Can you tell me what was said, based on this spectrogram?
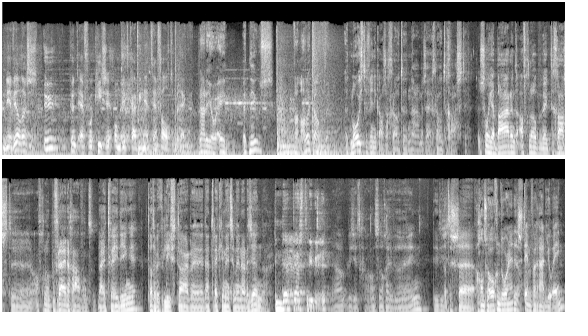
Meneer Wilders, u kunt ervoor kiezen om dit kabinet ten val te brengen. Radio 1, het nieuws van alle kanten. Het mooiste vind ik als er grote namen zijn, grote gasten. Sonja Barend, afgelopen week de gast, uh, afgelopen vrijdagavond bij Twee Dingen. Dat heb ik het liefst, daar, uh, daar trek je mensen mee naar de zender. De perstribune. Nou, er zit Hans nog even doorheen. Dit is... Dat is uh, Hans Hogendoorn, hè, de stem van Radio 1.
